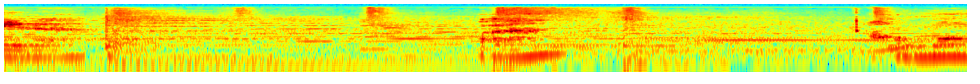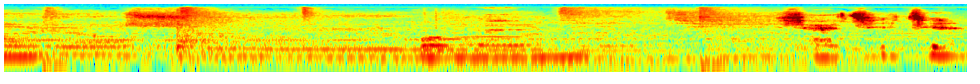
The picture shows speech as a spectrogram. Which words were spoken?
依然。晚安，好梦，我们下期见。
